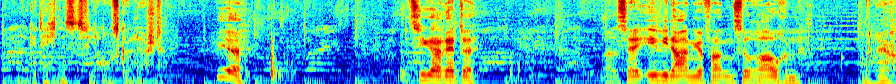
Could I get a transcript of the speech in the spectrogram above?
Mein Gedächtnis ist wie ausgelöscht. Hier, eine Zigarette. Du hast ja eh wieder angefangen zu rauchen. Naja.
